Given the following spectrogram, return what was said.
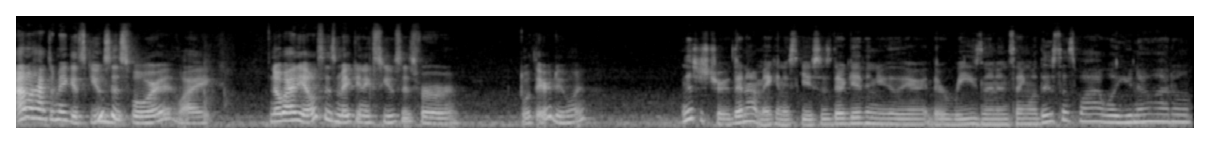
I don't have to make excuses for it. Like, nobody else is making excuses for what they're doing. This is true. They're not making excuses. They're giving you their their reason and saying, "Well, this is why. Well, you know, I don't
